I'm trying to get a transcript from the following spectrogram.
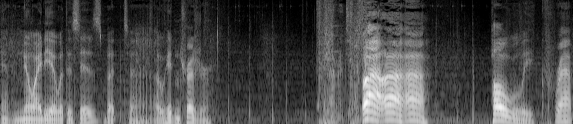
I have no idea what this is, but, uh, oh, hidden treasure. Damn it! Ah, ah, ah! Holy crap.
